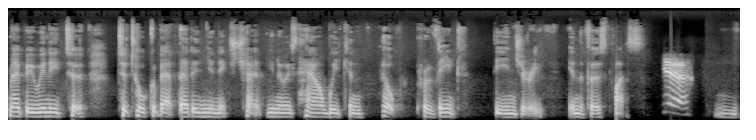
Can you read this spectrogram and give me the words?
maybe we need to to talk about that in your next chat. You know, is how we can help prevent the injury in the first place. Yeah. Mm.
